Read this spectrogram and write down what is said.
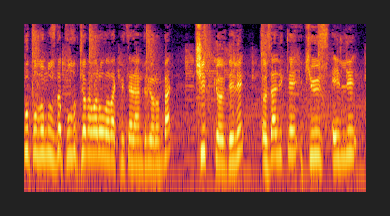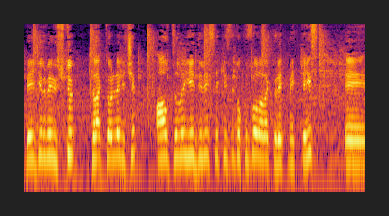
Bu pullumuzu da pulluk canavarı olarak nitelendiriyorum ben. Çift gövdeli, özellikle 250 beygir ve üstü traktörler için altılı, yedili, sekizli, dokuzlu olarak üretmekteyiz. Ee,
